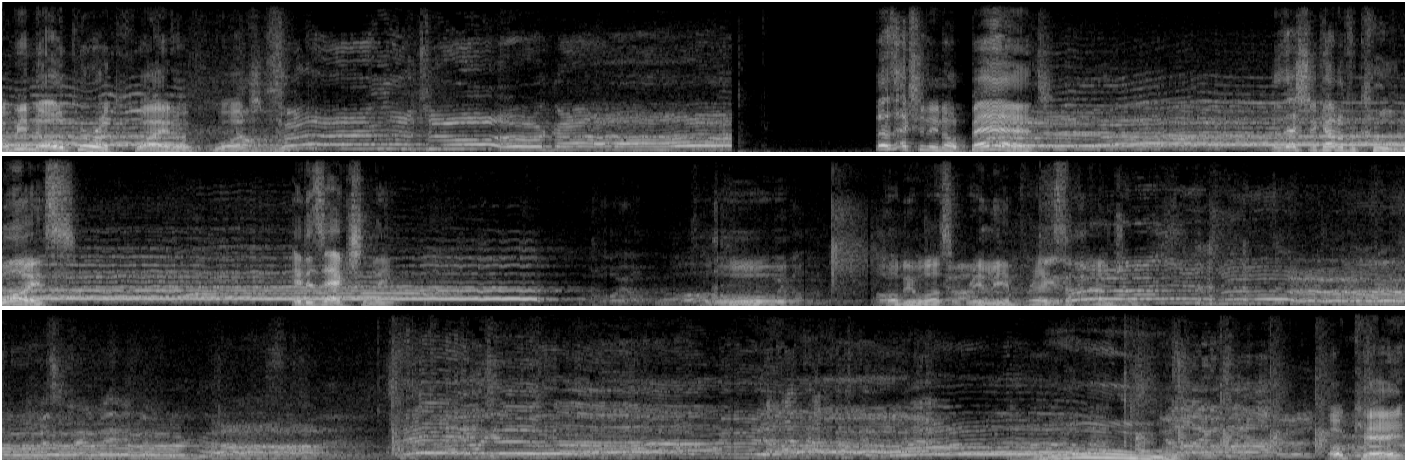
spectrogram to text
Are we in opera choir or what? That's actually not bad. That's actually kind of a cool voice. It is actually. Oh, Bobby was really impressed with Namjoon. Ooh. Okay.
